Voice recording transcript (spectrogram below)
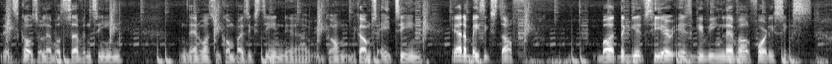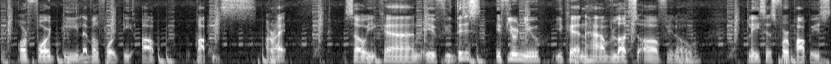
Let's go to level 17. And then once we combine 16, yeah, it become, becomes 18. Yeah, the basic stuff. But the gifts here is giving level 46 or 40, level 40 up puppies. Alright so you can if you, this is if you're new you can have lots of you know places for puppies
